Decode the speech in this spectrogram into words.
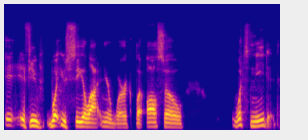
if you what you see a lot in your work, but also what's needed.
